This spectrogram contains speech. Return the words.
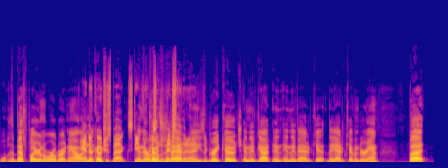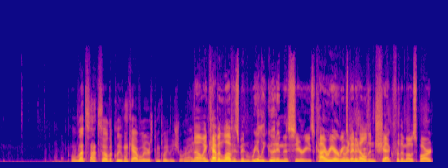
the best player in the world right now, and their coach is back. Steve and their Kerr was on the is bench back, the other and night. he's a great coach, and they've got and, and they've added Ke- they added Kevin Durant, but let's not sell the Cleveland Cavaliers completely short. Right. No, and Kevin Love has been really good in this series. Kyrie Irving's Irving's been, been held re- in check for the most part,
